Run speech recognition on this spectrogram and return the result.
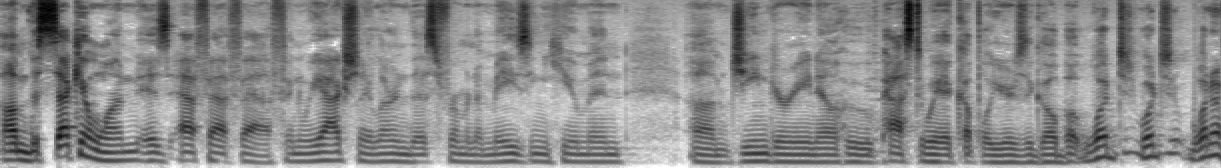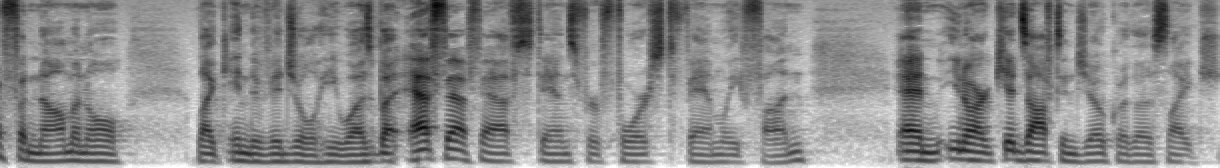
um, the second one is FFF. And we actually learned this from an amazing human, um, Gene Guarino, who passed away a couple years ago. But what, what, what a phenomenal like individual he was. But FFF stands for Forced Family Fun. And you know, our kids often joke with us like,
